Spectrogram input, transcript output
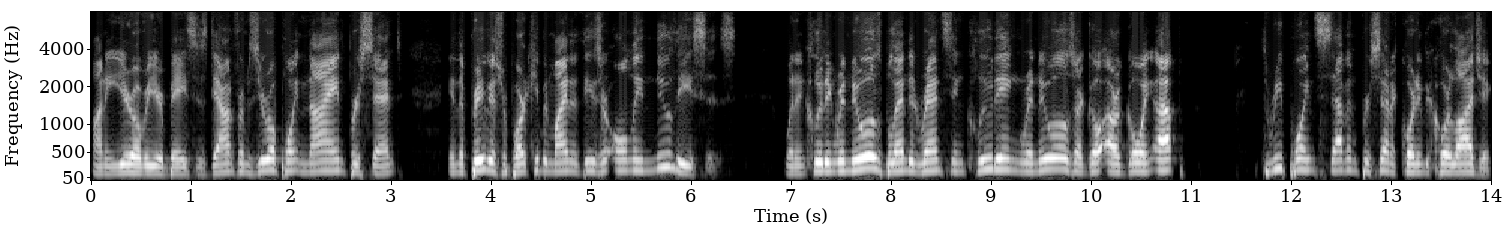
on a year over year basis, down from 0.9% in the previous report. Keep in mind that these are only new leases. When including renewals, blended rents, including renewals, are, go- are going up 3.7%, according to CoreLogic.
